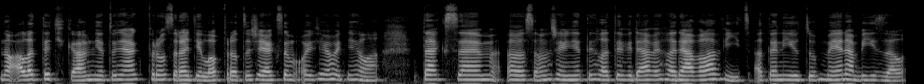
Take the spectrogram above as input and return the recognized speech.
No ale teďka mě to nějak prozradilo, protože jak jsem otěhotněla, tak jsem uh, samozřejmě tyhle ty videa vyhledávala víc a ten YouTube mi je nabízel.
